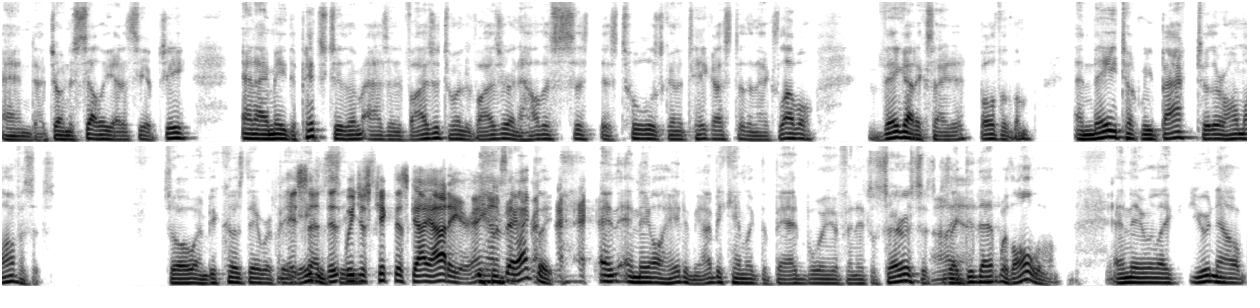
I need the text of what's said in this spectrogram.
and uh, Joe Naselli at a CFG. And I made the pitch to them as an advisor to an advisor and how this this tool is going to take us to the next level. They got excited, both of them, and they took me back to their home offices. So, and because they were big they said, agencies, we just kicked this guy out of here. Hang on exactly. and and they all hated me. I became like the bad boy of financial services because oh, yeah. I did that with all of them. Yeah. And they were like, "You're now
